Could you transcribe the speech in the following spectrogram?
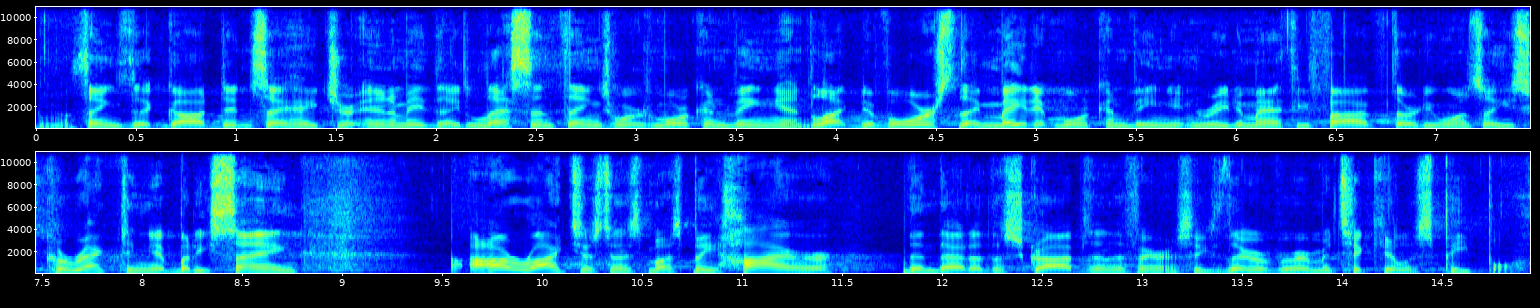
you know, things that God didn't say, hate your enemy. They lessened things where it was more convenient, like divorce. They made it more convenient And read in Matthew 5 31. So he's correcting it, but he's saying our righteousness must be higher than that of the scribes and the Pharisees. They were very meticulous people.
